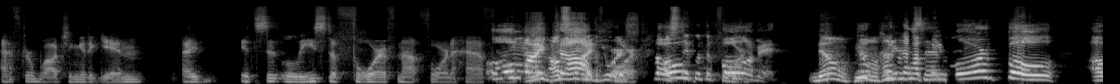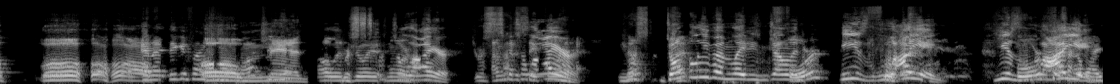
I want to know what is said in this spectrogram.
after watching it again, I it's at least a four, if not four and a half. Oh me. my I'll- God, you are so I'll stick with the full of it. No, You no, could hundred not be more full of. Oh, And I think if I Oh, man. it, I'll you're enjoy such it a liar. You're I'm such a say four and a liar. half. You're don't I- believe him, ladies and gentlemen. Four, He is lying. He is four how I lying.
